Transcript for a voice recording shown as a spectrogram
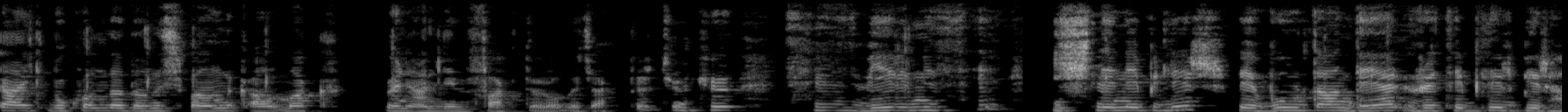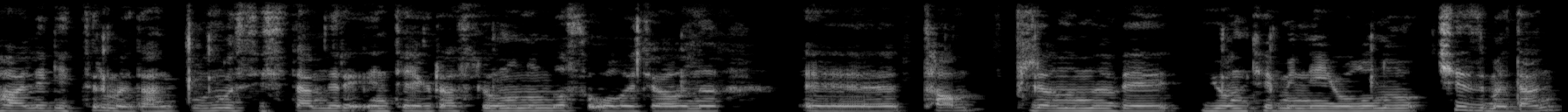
belki bu konuda danışmanlık almak önemli bir faktör olacaktır. Çünkü siz verinizi işlenebilir ve buradan değer üretebilir bir hale getirmeden, bunun sistemlere entegrasyonunun nasıl olacağını tam planını ve yöntemini, yolunu çizmeden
